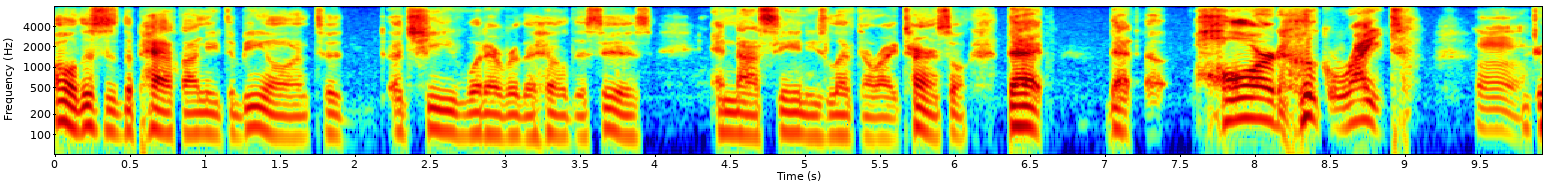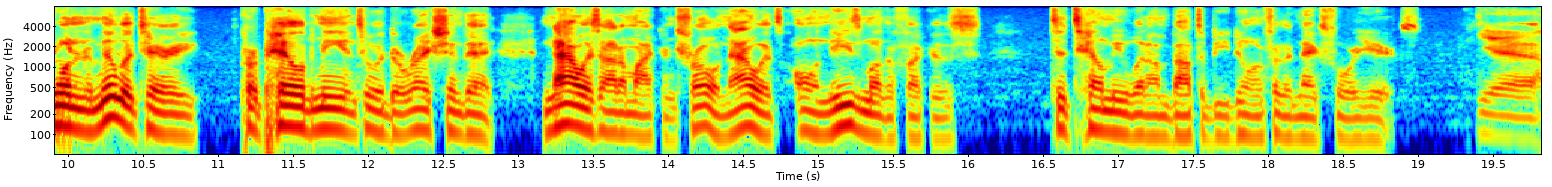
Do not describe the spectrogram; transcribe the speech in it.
oh, this is the path I need to be on to achieve whatever the hell this is, and not seeing these left and right turns. So that that uh, hard hook right Mm, joining the military propelled me into a direction that now is out of my control. Now it's on these motherfuckers to tell me what I'm about to be doing for the next four years. yeah,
